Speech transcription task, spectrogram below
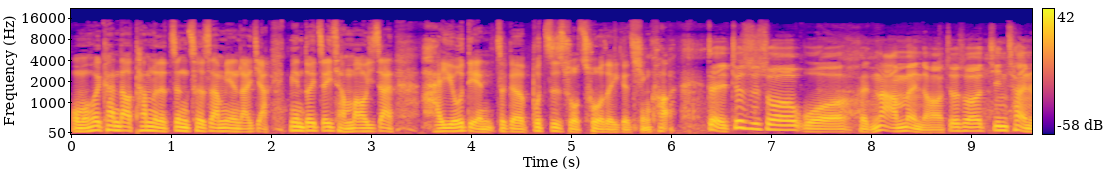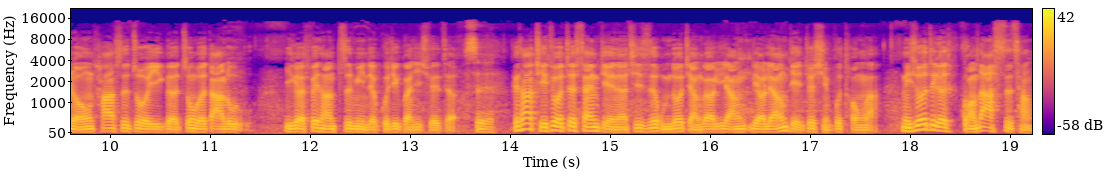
我们会看到他们的政策上面来讲，面对这一场贸易战，还有点这个不知所措的一个情况。对，就是说我很纳闷哦，就是说金灿荣他是作为一个中国大陆。一个非常知名的国际关系学者是，可是他提出的这三点呢，其实我们都讲过两有两点就行不通了。你说这个广大市场，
